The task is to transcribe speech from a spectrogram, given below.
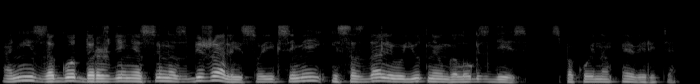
они за год до рождения сына сбежали из своих семей и создали уютный уголок здесь, в спокойном Эверите.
